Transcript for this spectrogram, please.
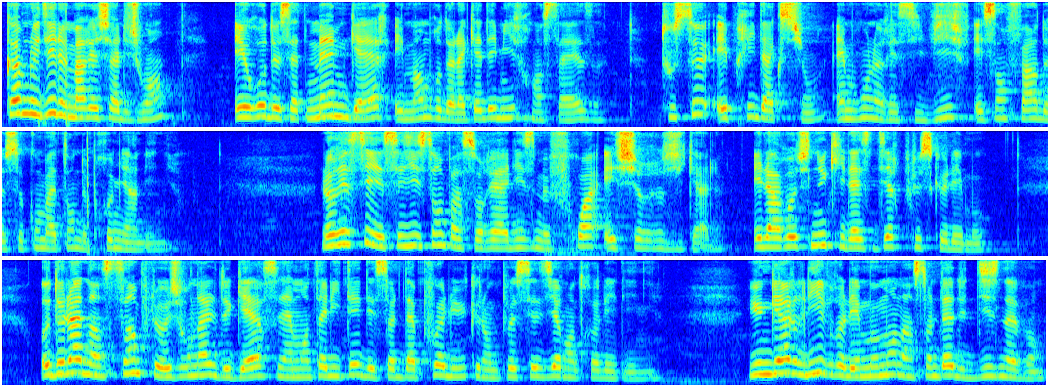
Comme le dit le maréchal Juin, héros de cette même guerre et membre de l'Académie française, tous ceux épris d'action aimeront le récit vif et sans phare de ce combattant de première ligne. Le récit est saisissant par son réalisme froid et chirurgical, et la retenue qui laisse dire plus que les mots. Au-delà d'un simple journal de guerre, c'est la mentalité des soldats poilus que l'on peut saisir entre les lignes. Junger livre les moments d'un soldat de 19 ans,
